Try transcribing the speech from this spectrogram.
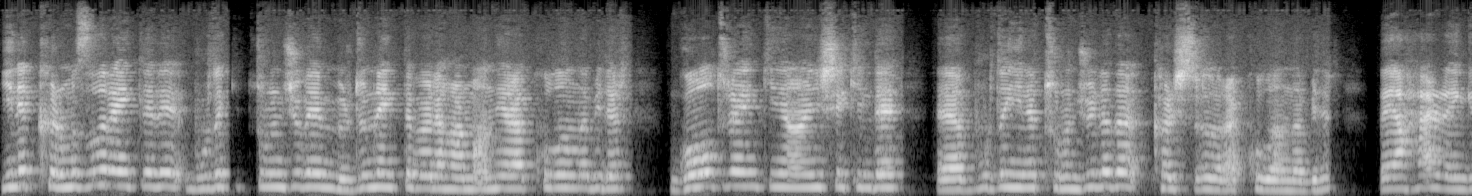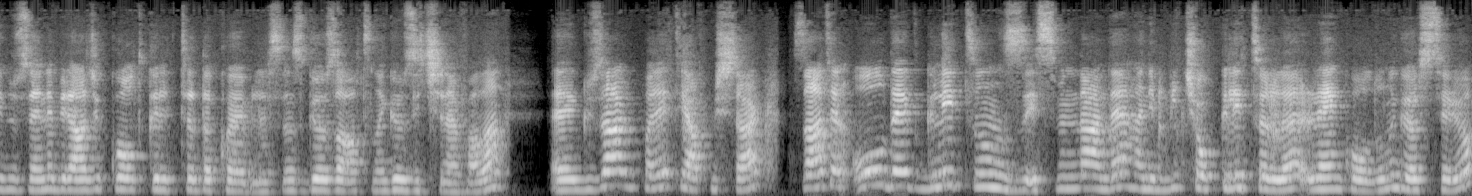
Yine kırmızılı renkleri buradaki turuncu ve mürdüm renkte böyle harmanlayarak kullanılabilir. Gold renk yine aynı şekilde e, burada yine turuncuyla da karıştırılarak kullanılabilir. Veya her rengin üzerine birazcık gold glitter da koyabilirsiniz. Göz altına, göz içine falan. E, güzel bir palet yapmışlar. Zaten All That Glitters isminden de hani birçok glitterlı renk olduğunu gösteriyor.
